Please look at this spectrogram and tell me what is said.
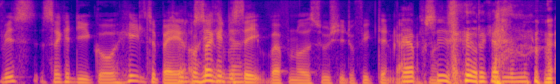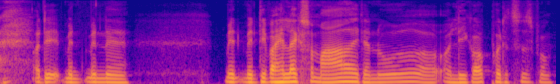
hvis, så kan de gå helt Så tilbage, de gå og så kan de tilbage. se, hvad for noget sushi du fik dengang. Ja, præcis. Ja, det kan det nemlig. og det, men, men, øh, men, men det var heller ikke så meget, at jeg nåede at, at lægge op på det tidspunkt.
